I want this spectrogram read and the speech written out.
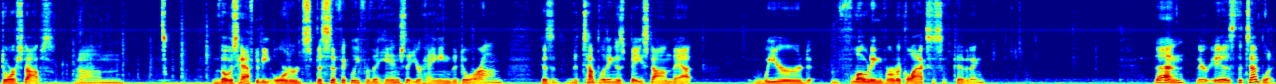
door stops. Um, those have to be ordered specifically for the hinge that you're hanging the door on because the templating is based on that weird floating vertical axis of pivoting. Then there is the template.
